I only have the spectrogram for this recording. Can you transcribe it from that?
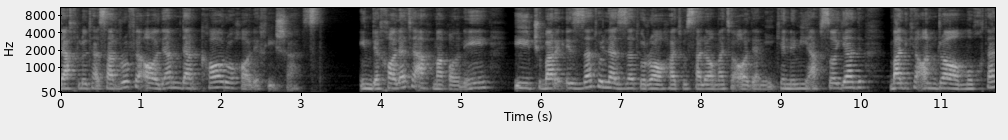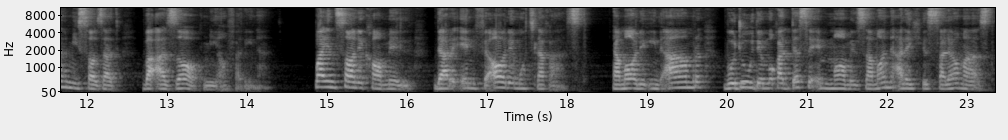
دخل و تصرف آدم در کار و حال خیش است. این دخالت احمقانه هیچ بر عزت و لذت و راحت و سلامت آدمی که نمی افزاید بلکه آن را مختل می سازد و عذاب می آفریند. و انسان کامل در انفعال مطلق است. کمال این امر وجود مقدس امام زمان علیه السلام است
